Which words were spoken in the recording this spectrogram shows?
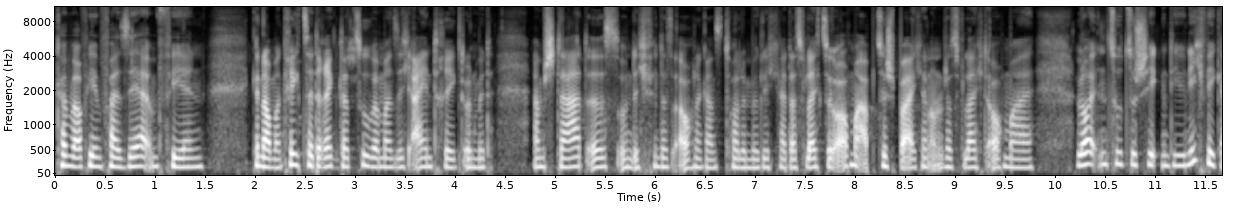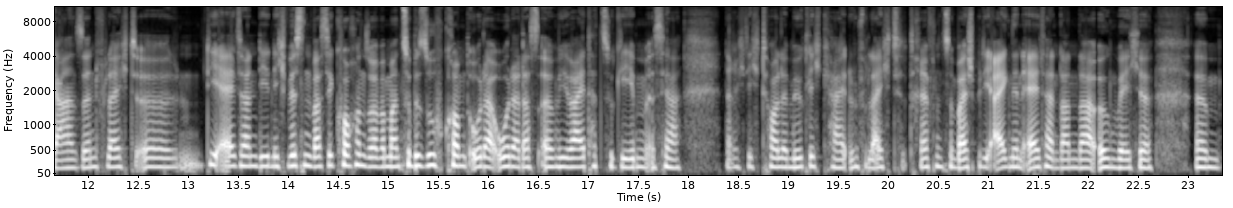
Können wir auf jeden Fall sehr empfehlen. Genau, man kriegt es ja direkt dazu, wenn man sich einträgt und mit am Start ist. Und ich finde das auch eine ganz tolle Möglichkeit, das vielleicht sogar auch mal abzuspeichern und das vielleicht auch mal Leuten zuzuschicken, die nicht vegan sind. Vielleicht äh, die Eltern, die nicht wissen, was sie kochen sollen, wenn man zu Besuch kommt oder, oder das irgendwie weiterzugeben, ist ja eine richtig tolle Möglichkeit. Und vielleicht treffen zum Beispiel die eigenen Eltern dann da irgendwelche ähm,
